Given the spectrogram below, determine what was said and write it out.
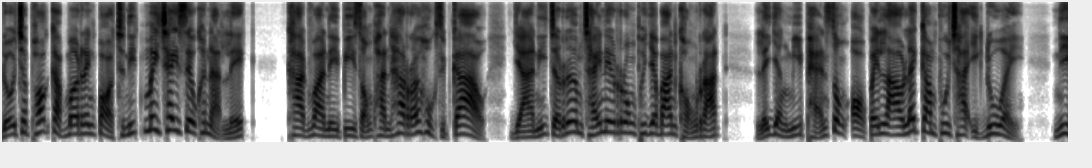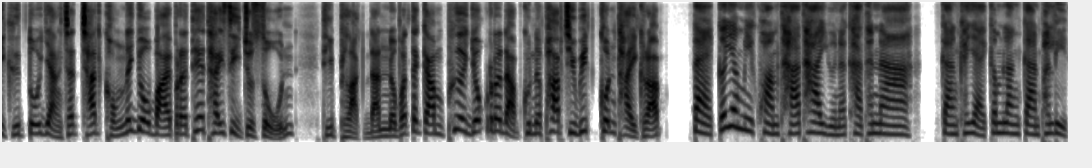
โดยเฉพาะกับมะเร็งปอดชนิดไม่ใช่เซลล์ขนาดเล็ก คาดว่าในปี 2569 ยานี้จะเริ่มใช้ในโรงพยาบาลของรัฐ และยังมีแผนส่งออกไปลาวและกัมพูชาอีกด้วย นี่คือตัวอย่างชัดๆ ของนโยบายประเทศไทย 4.0 ที่ผลักดันนวัตกรรมเพื่อยกระดับคุณภาพชีวิตคนไทยครับ แต่ก็ยังมีความท้าทายอยู่นะคะธนา การขยายกำลังการผลิต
